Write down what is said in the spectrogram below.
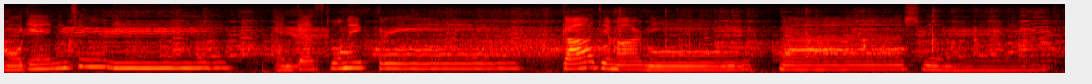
Megan and Tierney, and guest will make three. Goddamn army, Mash Minute.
